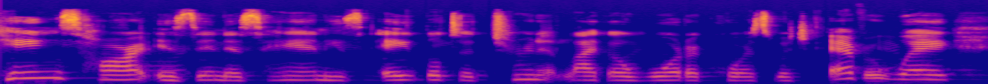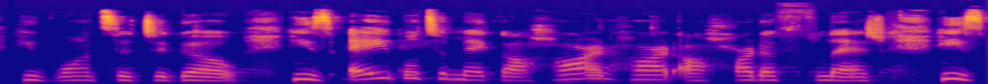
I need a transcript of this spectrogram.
king's heart is in his hand. He's able to turn it like a watercourse, whichever way he wants it to go. He's able to make a hard heart a heart of flesh. He's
